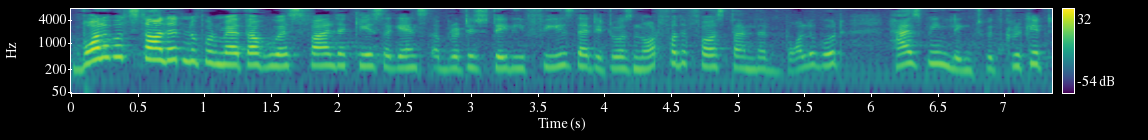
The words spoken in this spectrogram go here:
Bollywood starlet Nupur Mehta, who has filed a case against a British daily, feels that it was not for the first time that Bollywood has been linked with cricket.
